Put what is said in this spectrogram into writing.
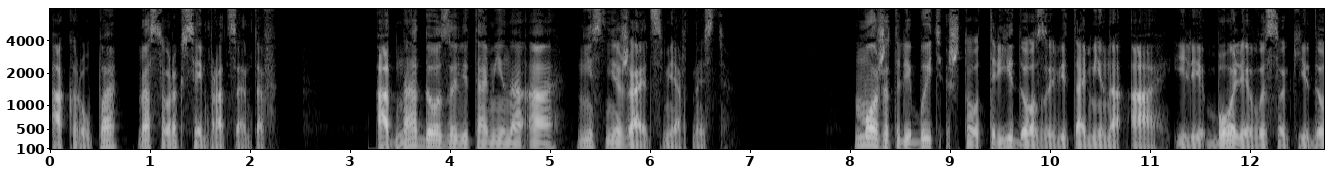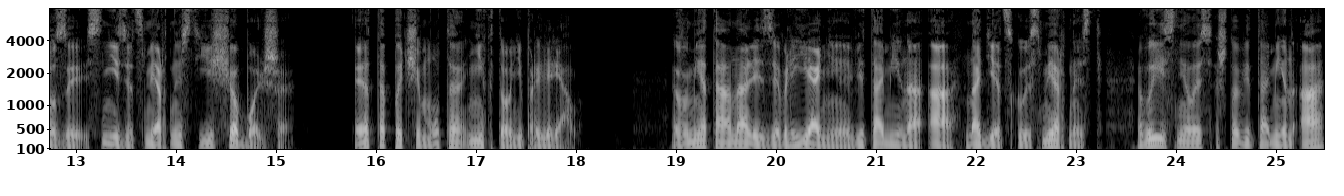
а крупа на 47%. Одна доза витамина А не снижает смертность. Может ли быть, что три дозы витамина А или более высокие дозы снизят смертность еще больше? Это почему-то никто не проверял. В метаанализе влияния витамина А на детскую смертность выяснилось, что витамин А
